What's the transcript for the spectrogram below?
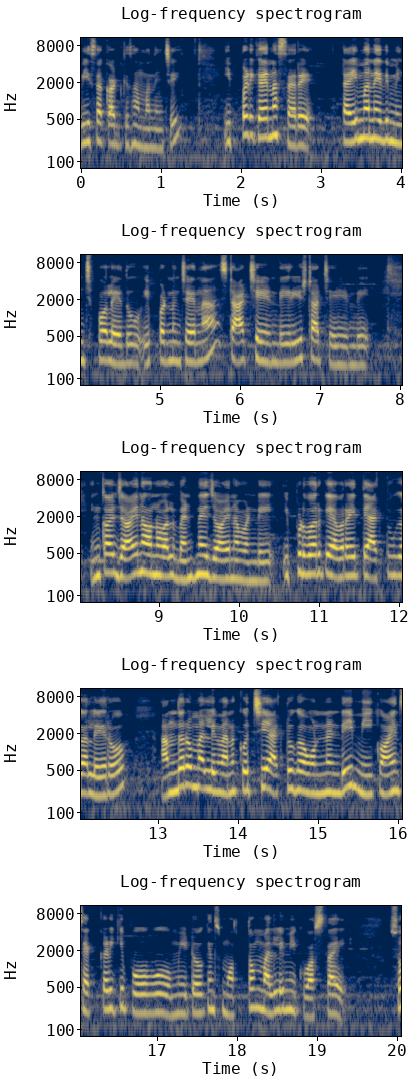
వీసా కార్డ్కి సంబంధించి. ఇప్పటికైనా సరే టైం అనేది మించిపోలేదు. ఇప్పటి నుంచైనా స్టార్ట్ చేయండి రీస్టార్ట్ చేయండి. ఇంకా జాయిన్ అవ్వని వాళ్ళు వెంటనే జాయిన్ అవ్వండి. ఇప్పుడు వరకు ఎవరైతే యాక్టివ్గా లేరో అందరూ మళ్ళీ వెనక్కి వచ్చి యాక్టివ్గా ఉండండి. మీ కాయిన్స్ ఎక్కడికి పోవు. మీ టోకెన్స్ మొత్తం మళ్ళీ మీకు వస్తాయి. సో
